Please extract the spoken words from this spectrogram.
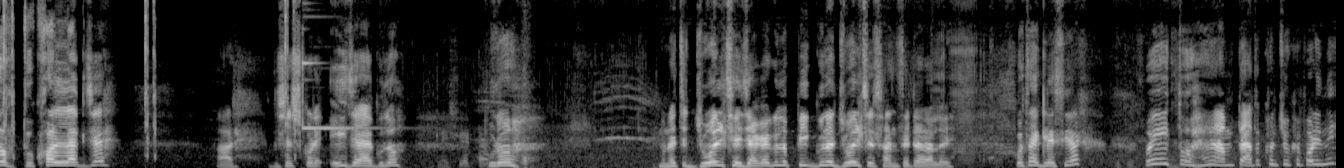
তো তুখল লাগছে। আর বিশেষ করে এই জায়গাগুলো পুরো মনে হচ্ছে জ্বলছে জায়গাগুলো পিকগুলো জ্বলছে সানসেটের আলোয়। কোথায় গ্লেসিয়ার ওই তো হ্যাঁ আমি তো এতক্ষণ চোখে পড়িনি।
